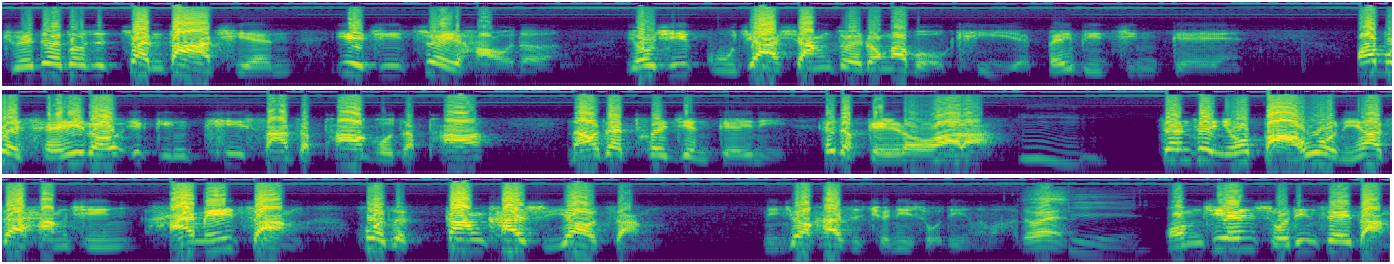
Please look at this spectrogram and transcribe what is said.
绝对都是赚大钱、业绩最好的，尤其股价相对拢啊无起的，比比真低。我不会找迄路已经起三十趴、五十趴，然后再推荐给你，那就给了我啦。嗯，真正有把握，你要在行情还没涨或者刚开始要涨，你就要开始全力锁定了嘛，对不对？是。我们今天锁定这一档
